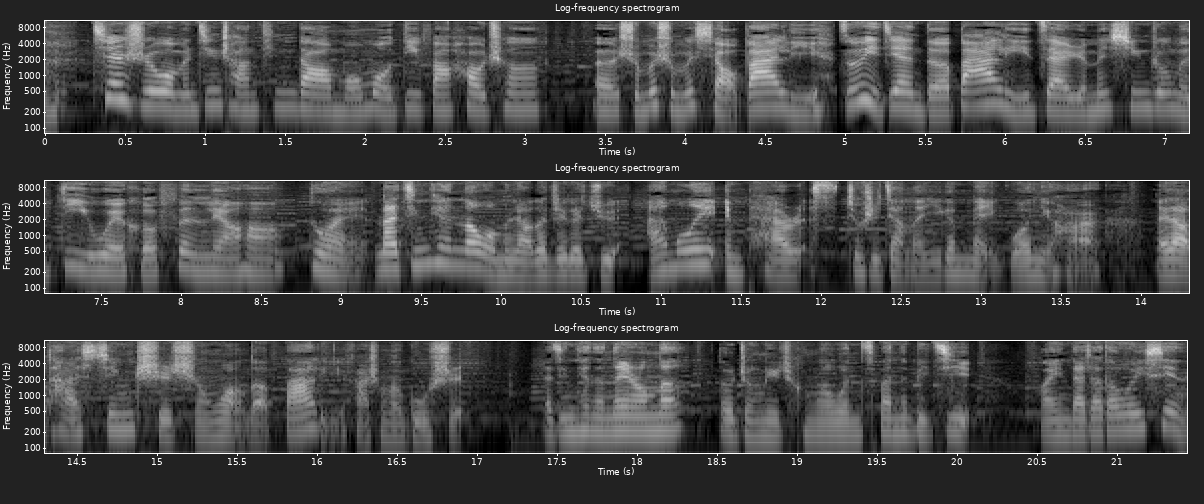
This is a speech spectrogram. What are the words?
确实，我们经常听到某某地方号称。呃，什么什么小巴黎，足以见得巴黎在人们心中的地位和分量哈。对，那今天呢，我们聊的这个剧《Emily in Paris》就是讲的一个美国女孩来到她心驰神往的巴黎发生的故事。那今天的内容呢，都整理成了文字版的笔记，欢迎大家到微信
